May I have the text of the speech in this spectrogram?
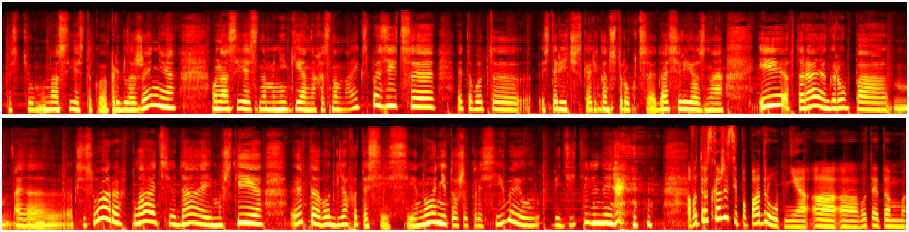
костюм. У нас есть такое предложение. У нас есть на манекенах основная экспозиция. Это вот э, историческая реконструкция, да, серьезная. И вторая группа э, аксессуаров, платья, да, и мужские. Это вот для фотосессии. Но они тоже красивые, убедительные. А вот расскажите поподробнее о, о вот этом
